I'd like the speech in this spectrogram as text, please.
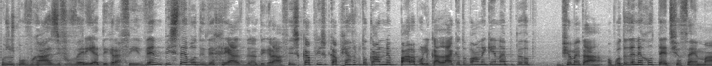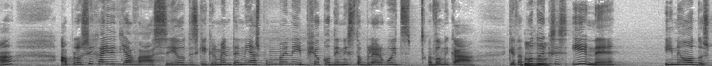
Πώς να σου πω, βγάζει φοβερή αντιγραφή. Δεν πιστεύω ότι δεν χρειάζεται να αντιγράφεις. Κάποιοι, κάποιοι άνθρωποι το κάνουν πάρα πολύ καλά και το πάνε και ένα επίπεδο πιο μετά. Οπότε δεν έχω τέτοιο θέμα. Απλώς είχα ήδη διαβάσει ότι η συγκεκριμένη ταινία, ας πούμε, είναι η πιο κοντινή στο Blair Witch δομικά. Και θα πω το εξής: είναι, είναι όντως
